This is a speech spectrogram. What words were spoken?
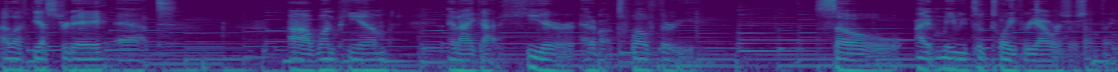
I left yesterday at uh, 1 p.m. and I got here at about 12:30. So I maybe took 23 hours or something.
